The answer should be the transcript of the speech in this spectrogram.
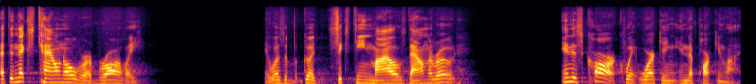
at the next town over, Brawley. It was a good 16 miles down the road and his car quit working in the parking lot.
